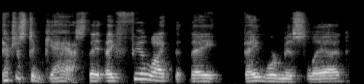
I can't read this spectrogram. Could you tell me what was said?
they're just aghast. They they feel like that they they were misled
